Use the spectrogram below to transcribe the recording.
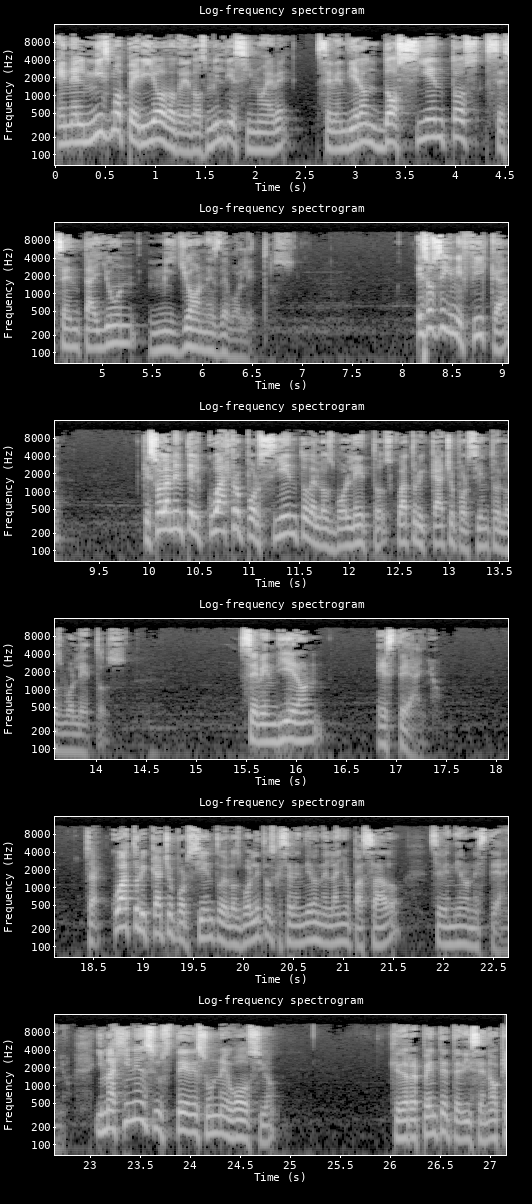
en el mismo periodo de 2019 se vendieron 261 millones de boletos. Eso significa que solamente el 4% de los boletos, 4 y cacho por ciento de los boletos, se vendieron este año. O sea, 4 y cacho por ciento de los boletos que se vendieron el año pasado se vendieron este año. Imagínense ustedes un negocio que de repente te dicen, ok,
